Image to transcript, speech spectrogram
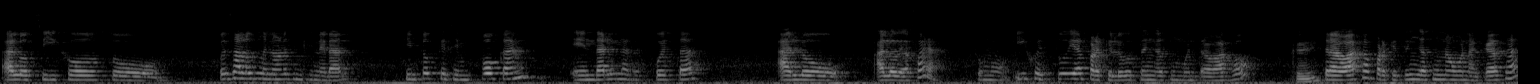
a los hijos o pues a los menores en general, siento que se enfocan en darle las respuestas a lo, a lo de afuera. Como, hijo, estudia para que luego tengas un buen trabajo. Trabaja para que tengas una buena casa.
